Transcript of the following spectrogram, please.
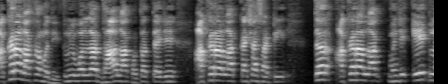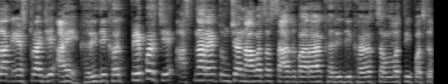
अकरा लाखामध्ये. तुम्ही बोलणार दहा लाख होतात त्याचे. अकरा लाख कशासाठी? तर अकरा लाख म्हणजे एक लाख एक्स्ट्रा जे आहे खरेदी खत पेपरचे असणार आहे तुमच्या नावाचा सातबारा खरेदी खत संमती पत्र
